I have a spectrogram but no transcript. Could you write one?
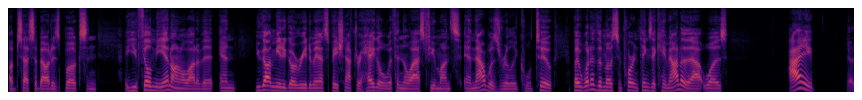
obsess about his books and you fill me in on a lot of it, and you got me to go read Emancipation After Hegel within the last few months, and that was really cool too. But one of the most important things that came out of that was I uh,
